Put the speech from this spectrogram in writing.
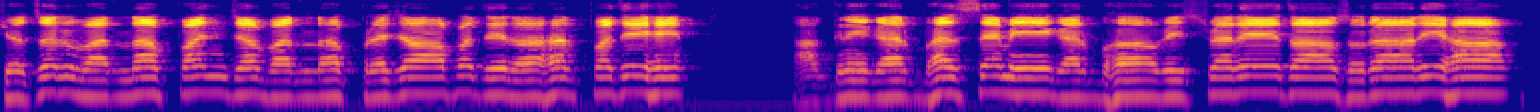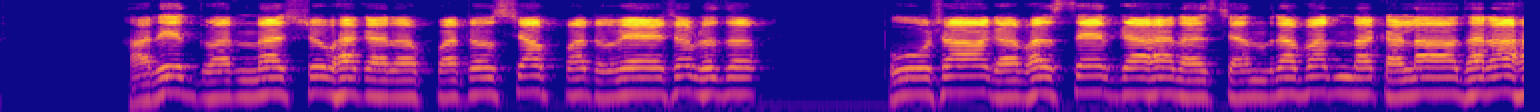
चतुर्वर्णः पञ्चवर्णः प्रजापतिरहर्पतिः अग्निगर्भस्य मे गर्भो विश्वरेतासुरारिः हरिद्वर्णः पटुस्य पटुवेशभृत् पूषागभस्तिर्गहनश्चन्द्रवर्णकलाधरः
